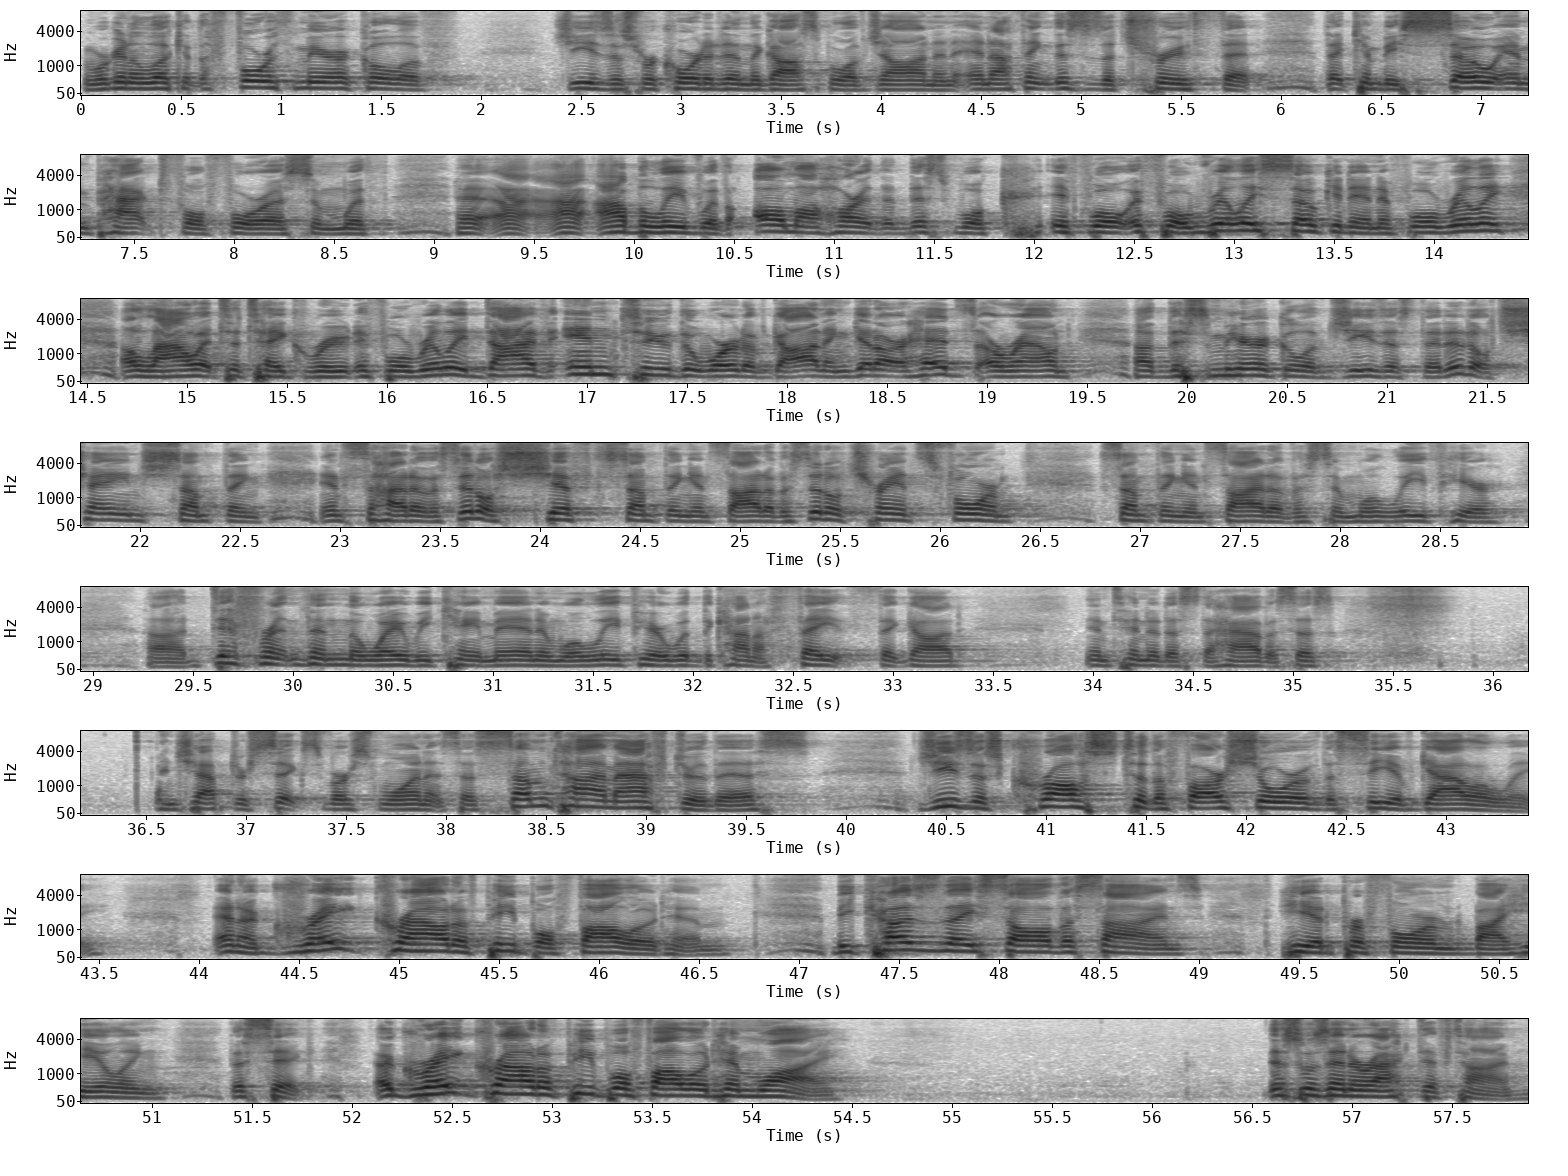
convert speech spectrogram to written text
And we're going to look at the fourth miracle of Jesus recorded in the Gospel of John. And, and I think this is a truth that, that can be so impactful for us. And with, I, I believe with all my heart that this will, if we'll, if we'll really soak it in, if we'll really allow it to take root, if we'll really dive into the Word of God and get our heads around uh, this miracle of Jesus, that it'll change something inside of us. It'll shift something inside of us. It'll transform something inside of us. And we'll leave here uh, different than the way we came in, and we'll leave here with the kind of faith that God intended us to have. It says in chapter 6, verse 1, it says, Sometime after this, Jesus crossed to the far shore of the Sea of Galilee, and a great crowd of people followed him because they saw the signs he had performed by healing the sick. A great crowd of people followed him. Why? This was interactive time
